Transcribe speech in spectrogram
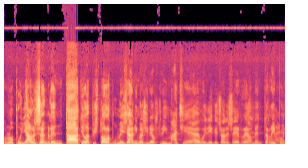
amb lo punyal ensangrentat i la pistola fumejant, imagineu quina imatge, eh? vull dir que això ha de ser realment terrible.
